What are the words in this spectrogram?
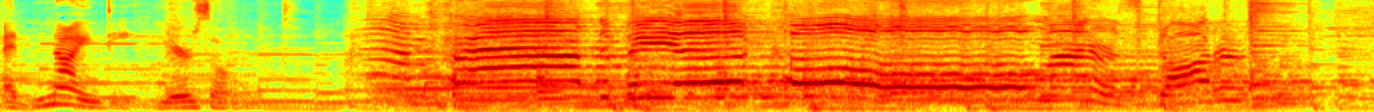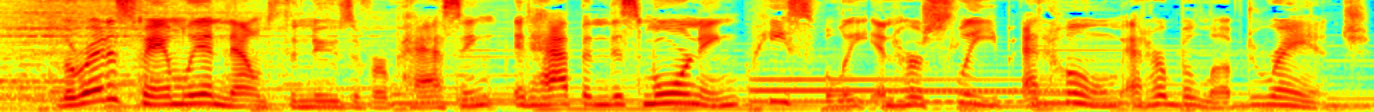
at 90 years old. Loretta's family announced the news of her passing. It happened this morning, peacefully in her sleep at home at her beloved ranch.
